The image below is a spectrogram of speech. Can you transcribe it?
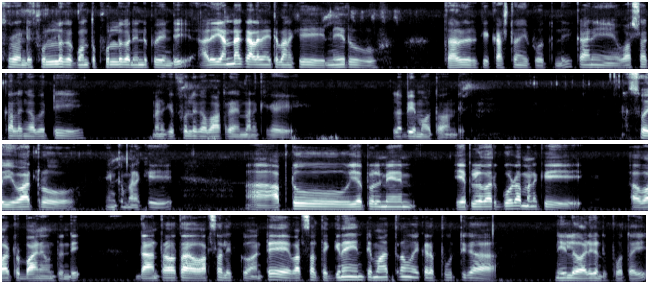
చూడండి ఫుల్గా కొంత ఫుల్గా నిండిపోయింది. అదే ఎండాకాలం అయితే మనకి నీరు తాగుడికి కష్టం అయిపోతుంది. కానీ వర్షాకాలం కాబట్టి మనకి ఫుల్గా వాటర్ అనేది మనకి లభ్యమవుతూ ఉంది. సో ఈ వాటరు ఇంకా మనకి up to April May April వరకు కూడా మనకి వాటర్ బాగానే ఉంటుంది. దాని తర్వాత వర్షాలు ఎక్కువ అంటే వర్షాలు తగ్గినాయంటే మాత్రం ఇక్కడ పూర్తిగా నీళ్ళు అడిగంటికి పోతాయి.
